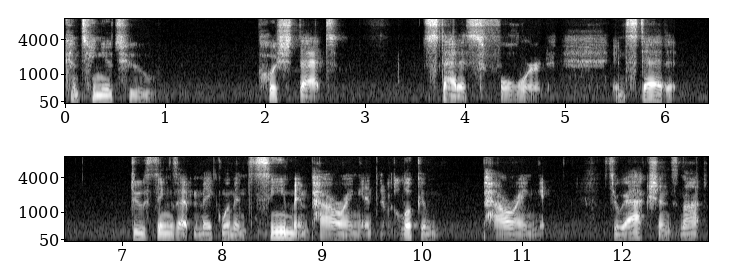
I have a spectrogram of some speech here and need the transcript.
continue to push that status forward. Instead, do things that make women seem empowering and look empowering through actions, not,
